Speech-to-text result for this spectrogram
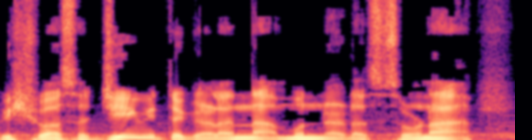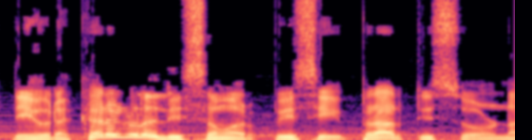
ವಿಶ್ವಾಸ ಜೀವಿತಗಳನ್ನ ಮುನ್ನಡೆಸೋಣ. ದೇವರ ಕರಗಳಲ್ಲಿ ಸಮರ್ಪಿಸಿ ಪ್ರಾರ್ಥಿಸೋಣ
